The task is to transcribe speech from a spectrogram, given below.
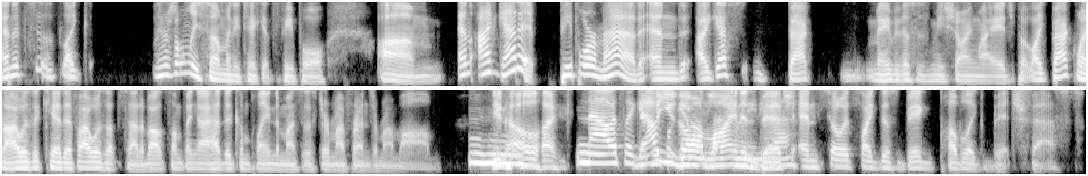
and it's uh, like there's only so many tickets, people. Um, and I get it. People are mad. And I guess back maybe this is me showing my age, but like back when I was a kid, if I was upset about something, I had to complain to my sister, my friends, or my mom. You Mhm. know, like now it's like now you go online and bitch, and so it's like this big public bitch fest.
